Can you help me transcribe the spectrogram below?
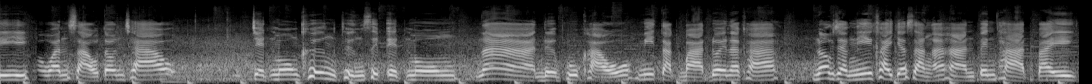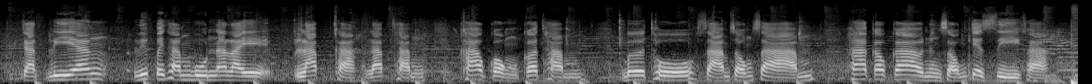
ลีวันเสาร์ตอนเช้า7โมงครึ่งถึง 11โมงหน้าเดอะภูเขามีตักบาทด้วยนะคะ นอกจากนี้ใครจะสั่งอาหารเป็นถาดไปจัดเลี้ยง หรือไปทำบุญอะไรรับค่ะ รับทำข้าวกล่องก็ทำเบอร์โทร 323 599 1274 ค่ะ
